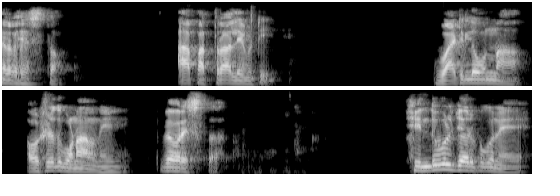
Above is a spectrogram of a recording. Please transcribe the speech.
నిర్వహిస్తాం. ఆ పత్రాలు ఏమిటి వాటిలో ఉన్న ఔషధ గుణాలని వివరిస్తారు. హిందువులు జరుపుకునే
